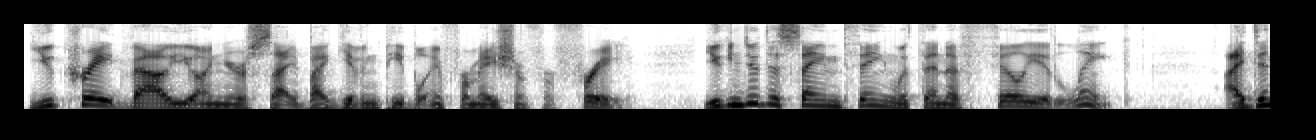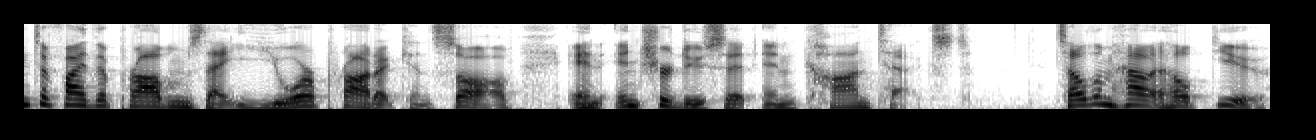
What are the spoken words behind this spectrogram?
You create value on your site by giving people information for free. You can do the same thing with an affiliate link. Identify the problems that your product can solve and introduce it in context. Tell them how it helped you.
